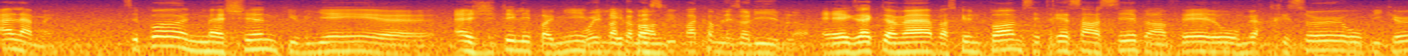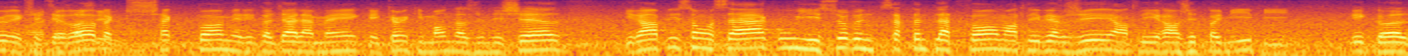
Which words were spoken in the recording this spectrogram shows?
à la main. C'est pas une machine qui vient euh, agiter les pommiers. Oui, pas, les comme pommes. les, pas comme les olives. Là. Exactement, parce qu'une pomme, c'est très sensible, en fait, là, aux meurtrissures, aux piqûres, etc. fait que chaque pomme est récoltée à la main. Quelqu'un qui monte dans une échelle, il remplit son sac ou il est sur une certaine plateforme entre les vergers, entre les rangées de pommiers, puis il récolte.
